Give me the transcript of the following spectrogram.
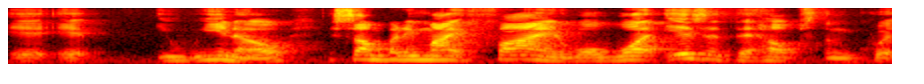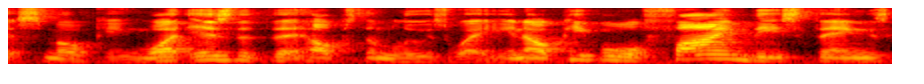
it, it you know, somebody might find, well, what is it that helps them quit smoking? What is it that helps them lose weight? You know, people will find these things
